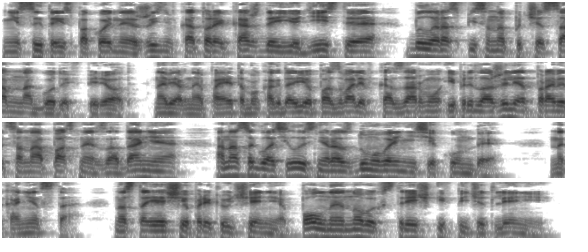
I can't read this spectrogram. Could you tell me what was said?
Несытая и спокойная жизнь, в которой каждое ее действие было расписано по часам на годы вперед. Наверное, поэтому, когда ее позвали в казарму и предложили отправиться на опасное задание, она согласилась, не раздумывая ни секунды. Наконец-то, настоящее приключение, полное новых встреч и впечатлений.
